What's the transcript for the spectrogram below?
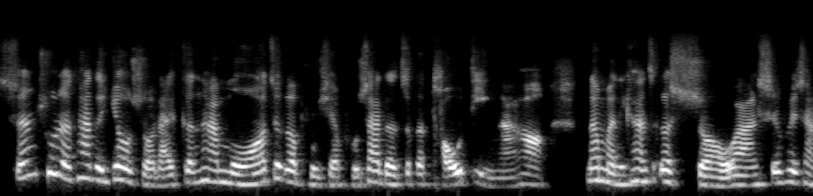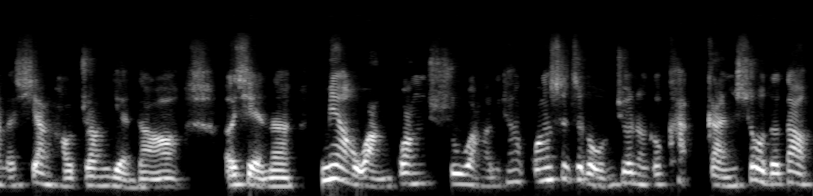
伸出了他的右手来跟他磨这个普贤菩萨的这个头顶啊哈，那么你看这个手啊是非常的像好庄严的啊，而且呢妙往光疏啊，你看光是这个我们就能够看感受得到，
